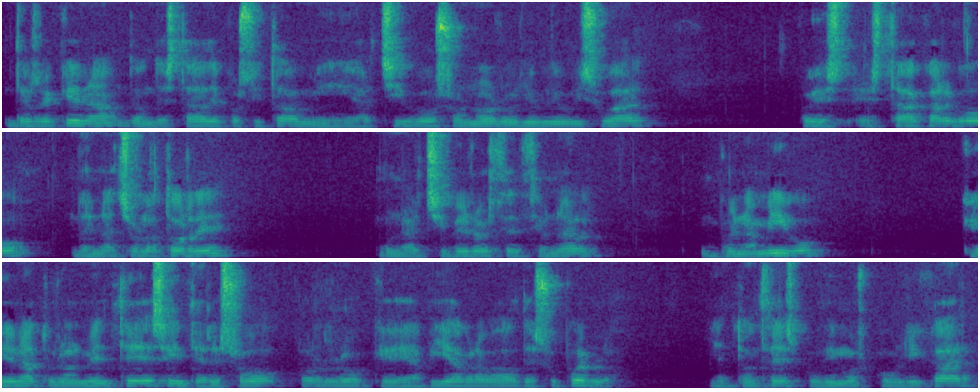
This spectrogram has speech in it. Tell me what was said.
de Requena, donde está depositado mi archivo sonoro y audiovisual, pues está a cargo de Nacho Latorre, un archivero excepcional, un buen amigo, que naturalmente se interesó por lo que había grabado de su pueblo. Y entonces pudimos publicar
